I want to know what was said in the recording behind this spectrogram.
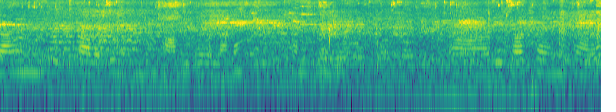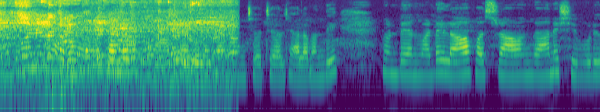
Time కాబట్టి మేము ఫ్యామిలీతో వెళ్ళాము రిసార్ట్స్ అయింది నుంచి చాలామంది ఉంటాయి అన్నమాట. ఇలా ఫస్ట్ రావంగానే శివుడు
